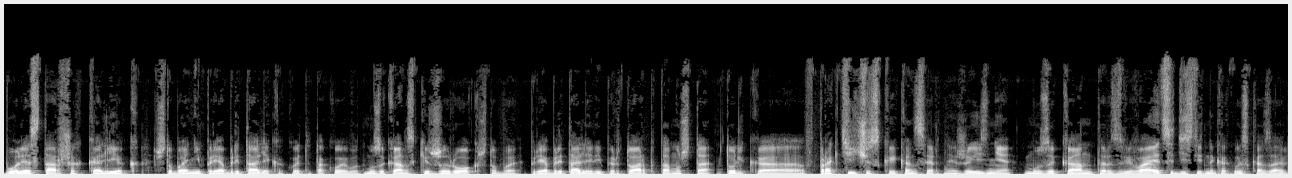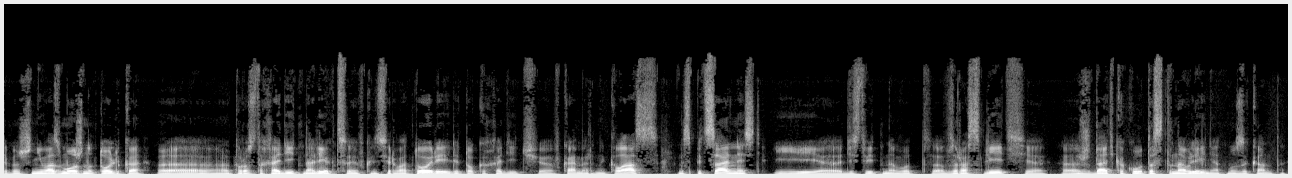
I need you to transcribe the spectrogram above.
более старших коллег, чтобы они приобретали какой-то такой вот музыкантский жирок, чтобы приобретали репертуар, потому что только в практической концертной жизни музыкант развивается действительно, как вы сказали, потому что невозможно только э, просто ходить на лекции в консерватории или только ходить в камерный класс, на специальность и э, действительно вот взрослеть, э, ждать какого-то становления от музыканта.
